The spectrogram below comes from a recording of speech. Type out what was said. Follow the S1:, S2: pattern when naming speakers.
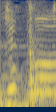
S1: मुझको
